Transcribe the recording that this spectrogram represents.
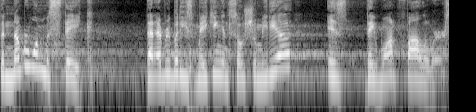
The number one mistake that everybody's making in social media is they want followers.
